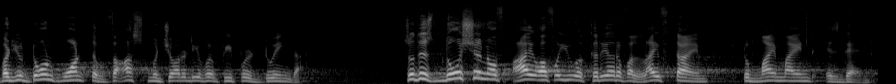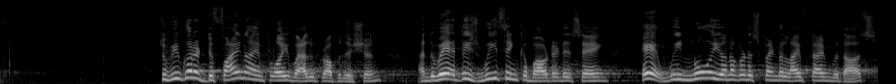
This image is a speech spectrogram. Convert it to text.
but you don't want the vast majority of people doing that. So, this notion of I offer you a career of a lifetime, to my mind, is dead. So, we've got to define our employee value proposition. And the way at least we think about it is saying, hey, we know you're not going to spend a lifetime with us,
